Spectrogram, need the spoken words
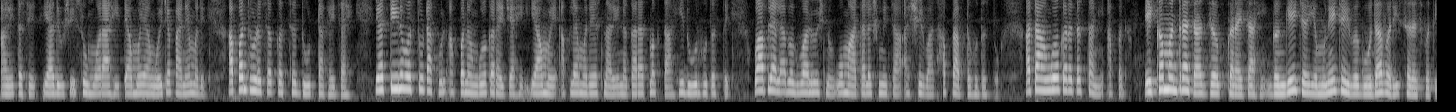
आणि तसेच या दिवशी सोमवार आहे त्यामुळे आंघोळीच्या पाण्यामध्ये आपण थोडंसं कच्चं दूध टाकायचं आहे. या तीन वस्तू टाकून आपण आंघोळ करायची आहे. यामुळे आपल्यामध्ये असणारी नकारात्मकता ही दूर होत असते व आपल्याला भगवान विष्णू व माता लक्ष्मीचा आशीर्वाद हा प्राप्त होत असतो. आता आंघोळ करत असताना आपण एका मंत्राचा जप करायचा आहे. गंगेच यमुने चैव गोदावरी सरस्वती.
